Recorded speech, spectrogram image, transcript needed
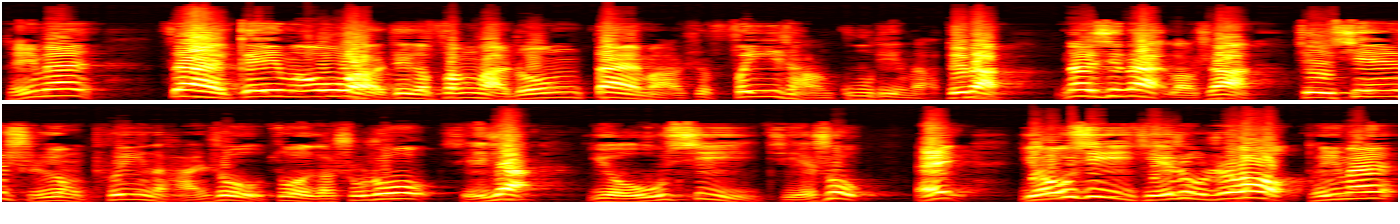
同学们，在 Game Over 这个方法中，代码是非常固定的，对吧？那现在老师啊，就先使用 Print 函数做个输出，写一下游戏结束。哎。游戏结束之后，同学们，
